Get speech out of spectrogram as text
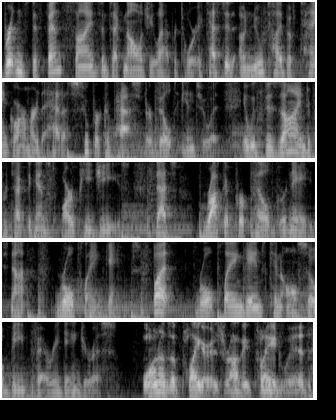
Britain's Defense Science and Technology Laboratory tested a new type of tank armor that had a supercapacitor built into it. It was designed to protect against RPGs. That's rocket-propelled grenades, not role-playing games. But role-playing games can also be very dangerous. One of the players Robbie played with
